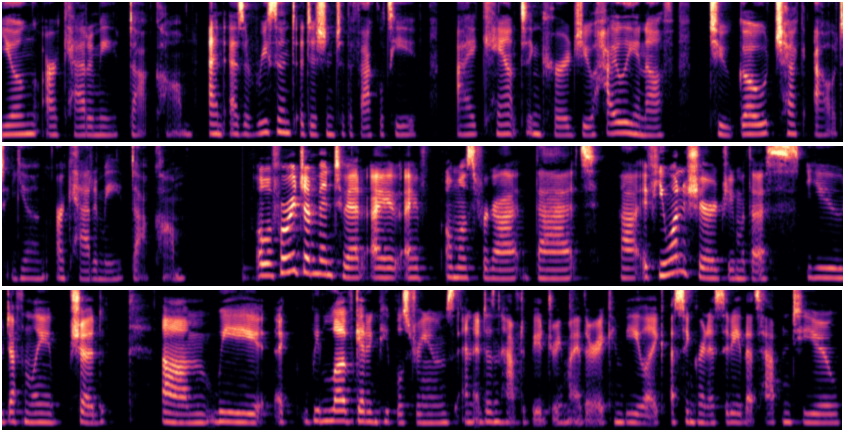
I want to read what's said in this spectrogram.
jungacademy.com. And as a recent addition to the faculty, I can't encourage you highly enough to go check out jungacademy.com. Well, before we jump into it, I, I almost forgot that uh, if you want to share a dream with us, you definitely should. Um, we we love getting people's dreams, and it doesn't have to be a dream either. It can be like a synchronicity that's happened to you,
